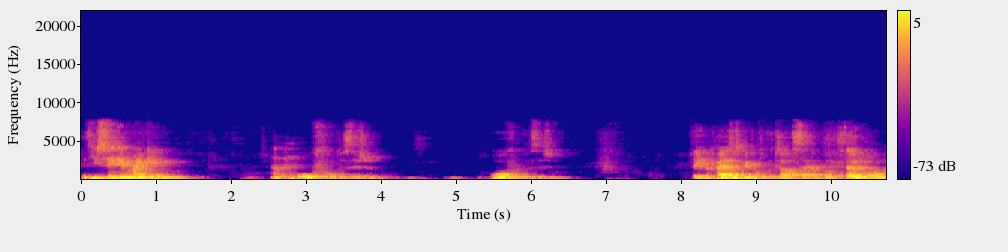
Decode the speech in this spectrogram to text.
is you see him making an awful decision. Awful decision. So he prepares his people for the task, second point. Third one,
